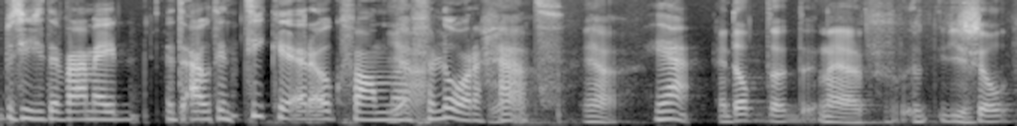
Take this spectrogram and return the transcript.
Precies, de- waarmee het authentieke er ook van eh, verloren gaat. Ja. Ja. En dat, dat nou ja, je zult,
